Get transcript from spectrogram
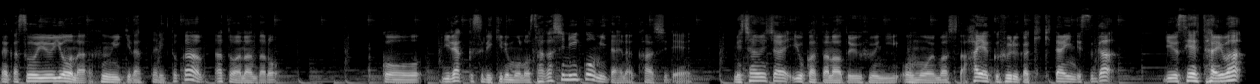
なんかそういうような雰囲気だったりとか、あとは何だろう、こう、リラックスできるものを探しに行こうみたいな歌詞で、めちゃめちゃ良かったなというふうに思いました。早くフルが聞きたいんですが、流星体は、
